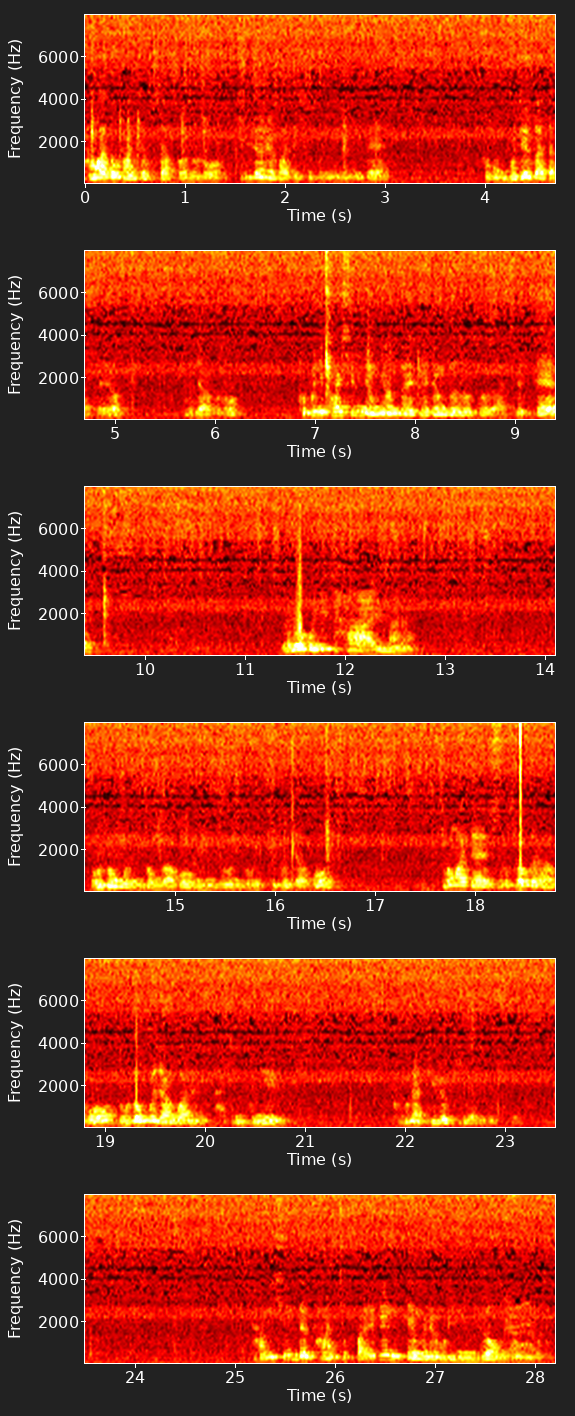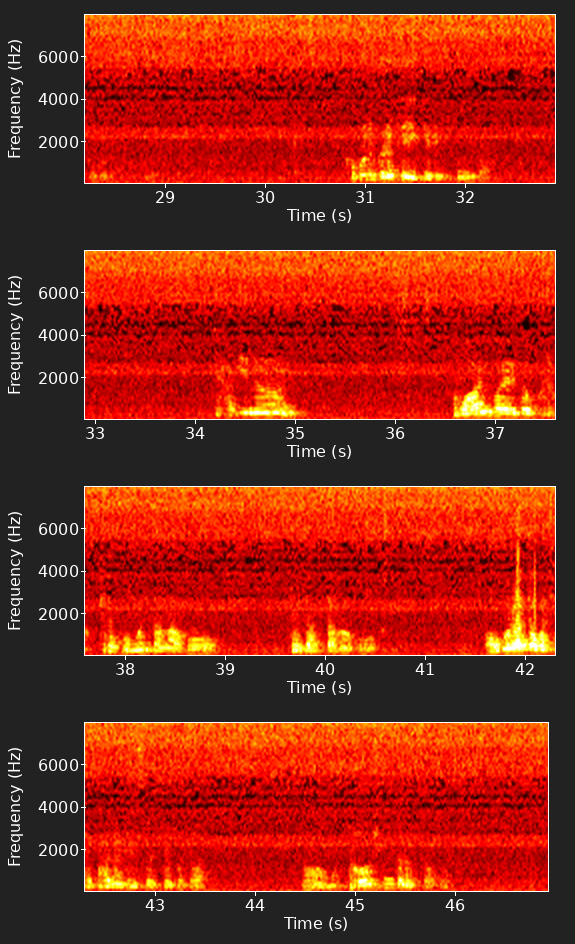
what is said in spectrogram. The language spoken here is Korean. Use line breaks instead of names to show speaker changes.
강화도 간첩 사건으로 7년을 받으신 분이 있는데 그분 무죄 받았어요. 조작으로. 그분이 86년도에 대정교도소 왔을 때 여러분이 다 알만한 노동운동가고 민주운동의 지도자고 청와대 수석을 하고 노동부 장관을 하신 분이 그분한테 이렇게 이야기했어요. 당신들 간첩 빨갱이 때문에 우리 민주화 운동인 거거든요. 그분은 그렇게 얘기를 했습니다. 자기는 보안사에서 그렇게 고문당하고 조작당하고 억울하다고 재판을 했을 때보다 너무 더 힘들었다고.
